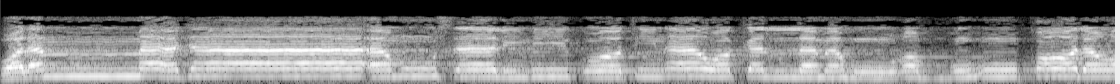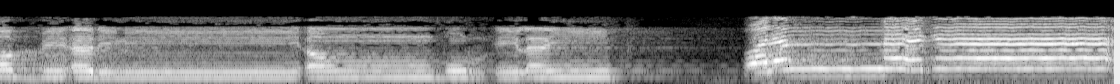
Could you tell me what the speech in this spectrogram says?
ولما جاء موسى لميقاتنا وكلمه ربه قال رب أرني أنظر إليك. ولما جاء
